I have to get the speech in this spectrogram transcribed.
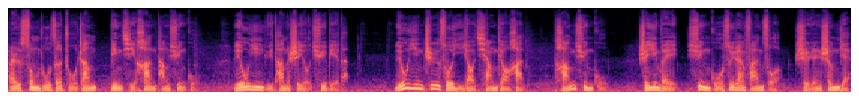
而宋儒则主张摒弃汉唐训诂。刘因与他们是有区别的。刘因之所以要强调汉唐训诂，是因为训诂虽然繁琐，使人生厌，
